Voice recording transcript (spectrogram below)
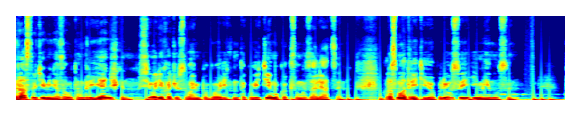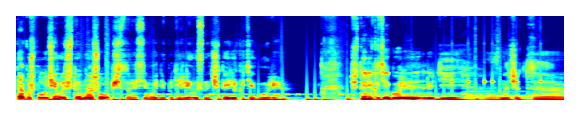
Здравствуйте, меня зовут Андрей Яничкин. Сегодня хочу с вами поговорить на такую тему, как самоизоляция. Рассмотреть ее плюсы и минусы. Так уж получилось, что наше общество сегодня поделилось на четыре категории. Четыре категории людей. Значит, э,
